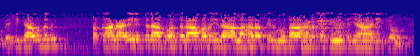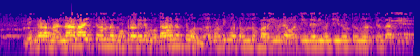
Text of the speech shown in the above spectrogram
ഉപേക്ഷിക്കാവുന്നത്. ഫക്കാൽ ഹിയാരിക്കും നിങ്ങളെ നല്ലാളായി കാണുന്ന കൂട്ടരുടെ മുദാഹനത്ത് വന്നു അങ്ങോട്ടും ഇങ്ങോട്ടും ഒന്നും പറയൂല. അവൻ ചെയ്യുന്നത് ഇവൻ ചെയ്തോട്ട് എന്നിട്ട് എന്താക്കി?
